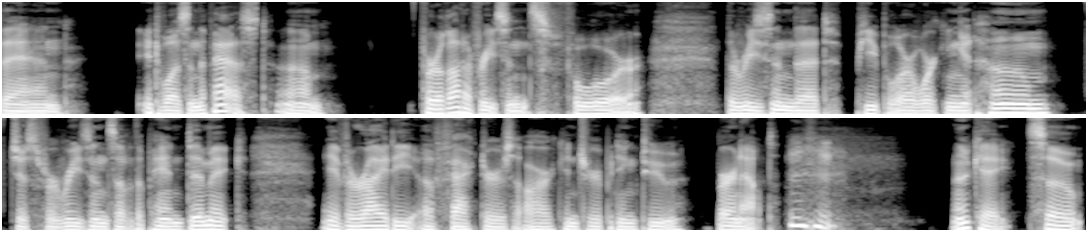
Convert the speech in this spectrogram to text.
than it was in the past um, for a lot of reasons. For the reason that people are working at home, just for reasons of the pandemic, a variety of factors are contributing to burnout. hmm Okay, so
